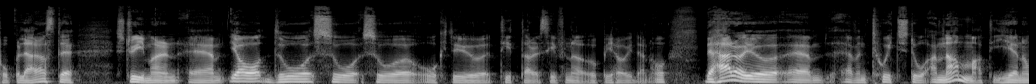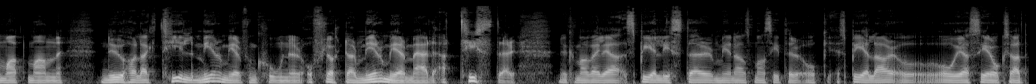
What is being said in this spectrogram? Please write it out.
populäraste streamaren, eh, ja då så, så åkte ju tittarsiffrorna upp i höjden. Och det här har ju eh, även Twitch då anammat genom att man nu har lagt till mer och mer funktioner och flörtar mer och mer med artister. Nu kan man välja spellistor medan man sitter och spelar och, och jag ser också att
